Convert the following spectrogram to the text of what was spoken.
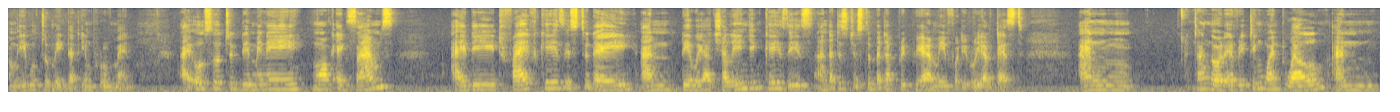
I'm able to make that improvement. I also took the mini mock exams I did five cases today and they were challenging cases and that is just to better prepare me for the real test. And thank God everything went well and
